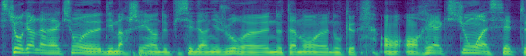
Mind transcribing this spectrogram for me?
Si on regarde la réaction euh, des marchés hein, depuis ces derniers jours, notamment donc en, en, réaction à cette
